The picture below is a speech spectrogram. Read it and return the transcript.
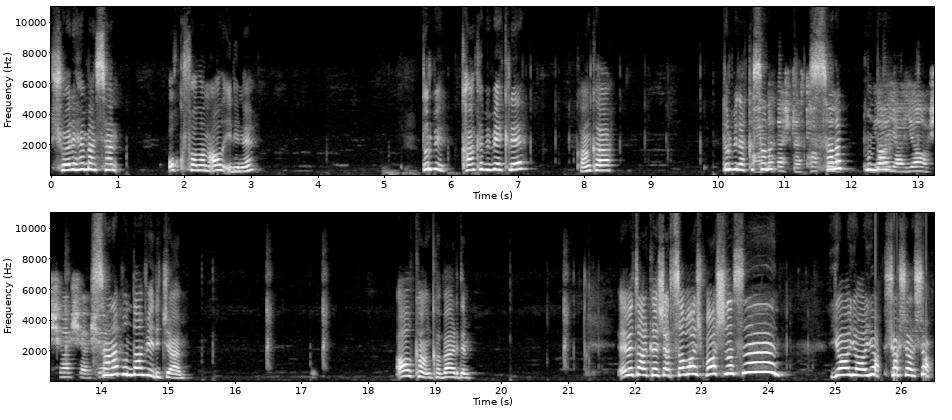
Şöyle hemen sen ok falan al eline. Dur bir. Kanka bir bekle. Kanka. Dur bir dakika sana. Arkadaşlar tatlı. Sana bundan Ya ya ya şa şa şa. sana bundan vereceğim. Al kanka verdim. Evet arkadaşlar savaş başlasın. Ya ya ya şa şa şa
